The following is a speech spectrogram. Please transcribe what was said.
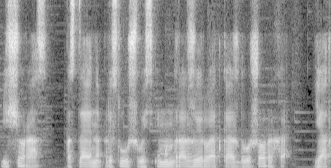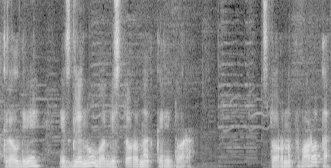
Еще раз, постоянно прислушиваясь и мандражируя от каждого шороха, я открыл дверь и взглянул в обе стороны от коридора. В сторону поворота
